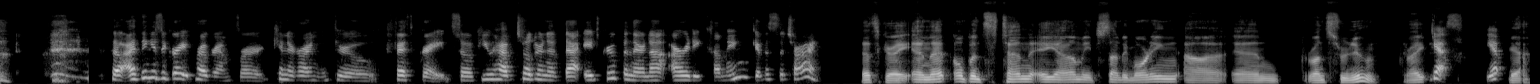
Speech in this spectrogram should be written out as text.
So I think it's a great program for kindergarten through fifth grade. So if you have children of that age group and they're not already coming, give us a try. That's great. And that opens 10 a.m. each Sunday morning uh, and runs through noon, right? Yes. Yep. Yeah.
